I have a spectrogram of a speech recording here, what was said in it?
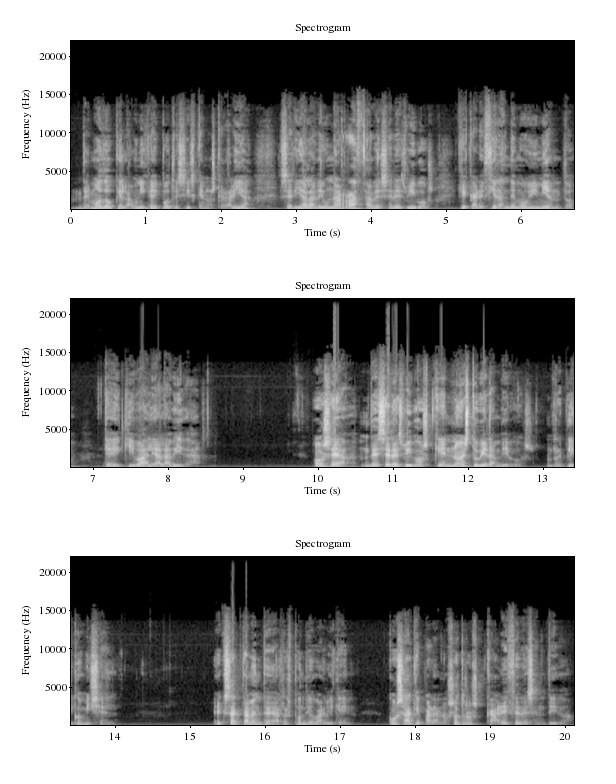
de modo que la única hipótesis que nos quedaría sería la de una raza de seres vivos que carecieran de movimiento, que equivale a la vida. O sea, de seres vivos que no estuvieran vivos, replicó Michel. Exactamente, respondió Barbicane, cosa que para nosotros carece de sentido.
